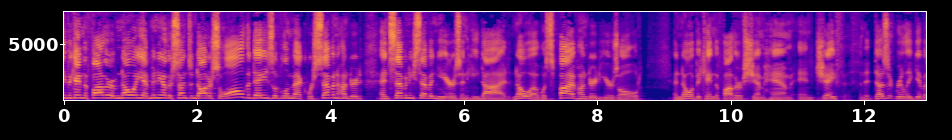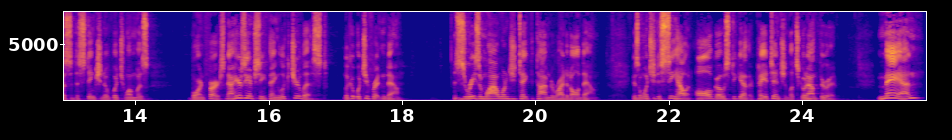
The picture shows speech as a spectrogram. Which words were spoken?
He became the father of Noah. He had many other sons and daughters. So all the days of Lamech were 777 years, and he died. Noah was 500 years old, and Noah became the father of Shem, Ham, and Japheth. And it doesn't really give us a distinction of which one was born first. Now, here's the interesting thing look at your list, look at what you've written down. This is the reason why I wanted you to take the time to write it all down, because I want you to see how it all goes together. Pay attention. Let's go down through it. Man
